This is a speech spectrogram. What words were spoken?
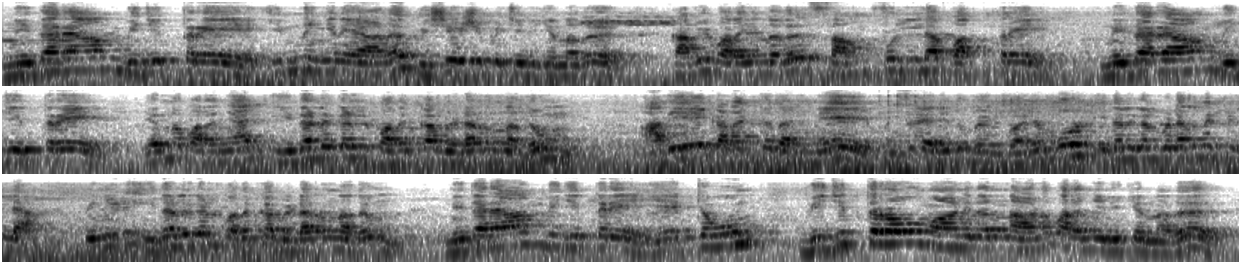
നിതരാം വിചിത്രേ. ഇന്നിങ്ങനെയാണ് വിശേഷിപ്പിച്ചിരിക്കുന്നത്. കവി പറയുന്നത് സംഫുല്ല പത്രേ നിതരാം വിചിത്രേ എന്ന് പറഞ്ഞാൽ ഇതളുകൾ പതുക്കെ വിടർന്നതും അതേ കണക്ക് തന്നെ. മനസ്സിലായത് വരുമ്പോൾ ഇതളുകൾ വിടർന്നിട്ടില്ല. പിന്നീട് ഇതളുകൾ പതുക്കെ വിടർന്നതും നിതരാം വിചിത്രേ ഏറ്റവും വിചിത്രവുമാണിതെന്നാണ് പറഞ്ഞിരിക്കുന്നത്.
